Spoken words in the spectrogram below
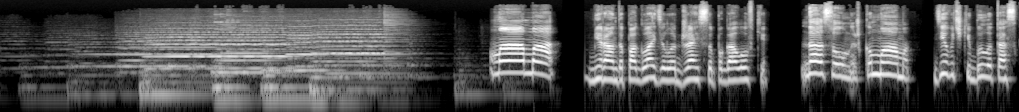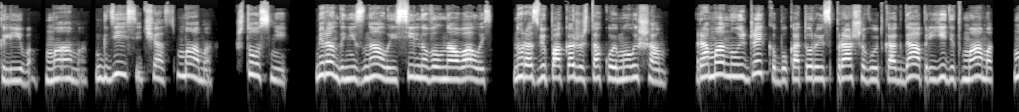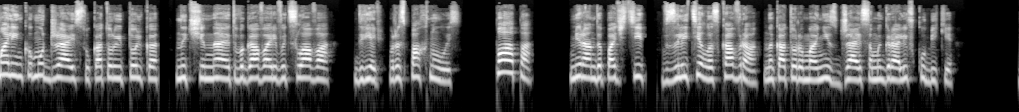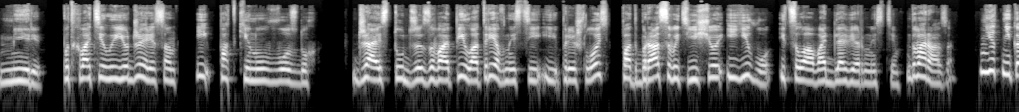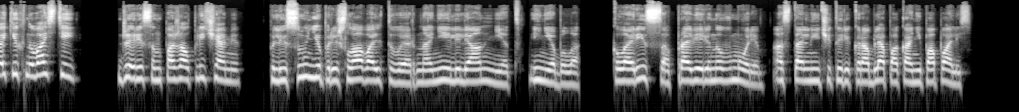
«Мама!» Миранда погладила Джайса по головке. «Да, солнышко, мама!» Девочке было тоскливо. «Мама! Где сейчас мама? Что с ней? Миранда не знала и сильно волновалась. Но разве покажешь такой малышам? Роману и Джейкобу, которые спрашивают, когда приедет мама, маленькому Джайсу, который только начинает выговаривать слова. Дверь распахнулась. «Папа!» Миранда почти взлетела с ковра, на котором они с Джайсом играли в кубики. «Мири!» – подхватил ее Джеррисон и подкинул в воздух. Джайс тут же завопил от ревности, и пришлось подбрасывать еще и его, и целовать для верности. Два раза. «Нет никаких новостей!» Джеррисон пожал плечами. Плясунья пришла в Альтвер, на ней Лилиан нет, и не было. Кларисса проверена в море, остальные четыре корабля пока не попались.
